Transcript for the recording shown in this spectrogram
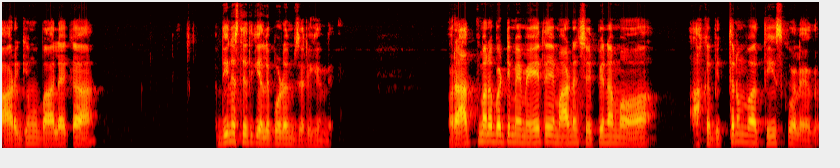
ఆరోగ్యము బాగాలేక దీనస్థితికి వెళ్ళిపోవడం జరిగింది. వారి ఆత్మను బట్టి మేము ఏదైతే మాటను చెప్పినామో ఆ విత్తనం వారు తీసుకోలేదు.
